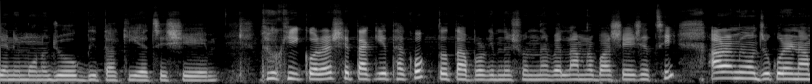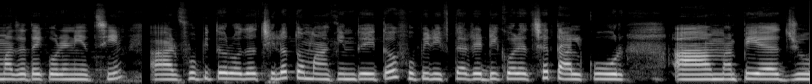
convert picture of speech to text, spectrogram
জানি মনোযোগ দিয়ে তাকিয়ে আছে সে। তো কী করার? সে তাকিয়ে থাকুক। তো তারপর কিন্তু সন্ধ্যাবেলা আমরা বাসায় এসেছি। আর আমি অজু করে নামাজ আদায় করে নিয়েছি। আর ফুপি তো রোজা ছিল, তো মা কিন্তু এই তো ফুপির ইফতার রেডি করেছে। তালকুর, আম, পেঁয়াজু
